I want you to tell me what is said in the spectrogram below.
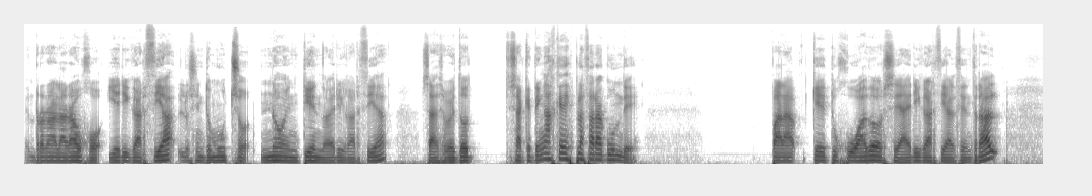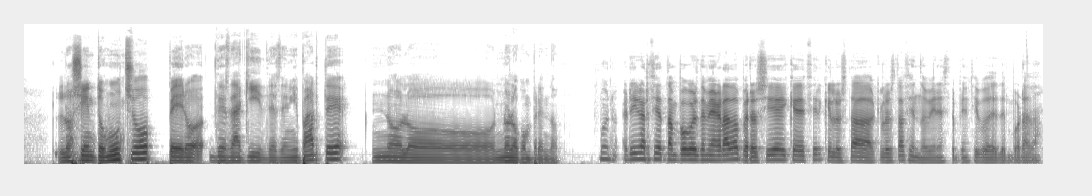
Ronald Araujo y Eric García, lo siento mucho, no entiendo a Eric García, o sea, sobre todo, o sea, que tengas que desplazar a Koundé para que tu jugador sea Eric García el central, lo siento mucho, pero desde aquí, desde mi parte, no lo, no lo comprendo. Bueno, Eric García tampoco es de mi agrado, pero sí hay que decir que lo está, que lo está haciendo bien este principio de temporada.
